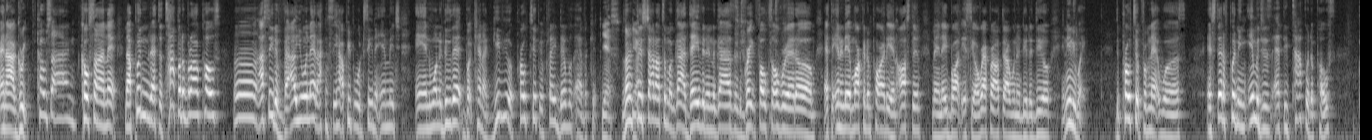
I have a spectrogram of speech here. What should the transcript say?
And I agree. Cosign. Co-sign that. Now putting it at the top of the blog post, uh, I see the value in that. I can see how people would see the image and want to do that. But can I give you a pro tip and play devil's advocate? Yes. Learn Yeah. this. Shout out to my guy David and the guys and the great folks over at um at the Internet Marketing Party in Austin. Man, they brought SEO Rapper out there. I went and did a deal. And anyway, the pro tip from that was instead of putting images at the top of the post,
